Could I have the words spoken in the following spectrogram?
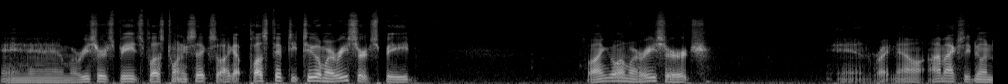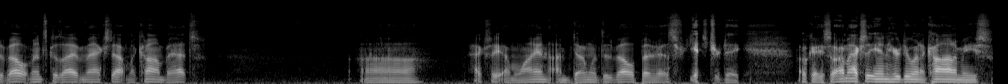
And my research speed's plus 26. So I got plus 52 on my research speed. So I can go on my research. And right now, I'm actually doing developments because I have maxed out my combats. Uh, actually, I'm lying. I'm done with the development as for yesterday. Okay, so I'm actually in here doing economies.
